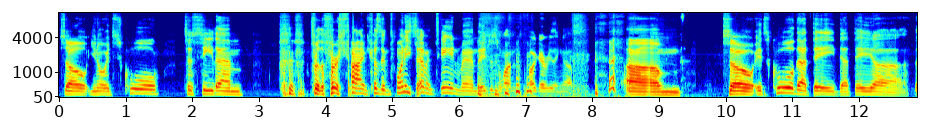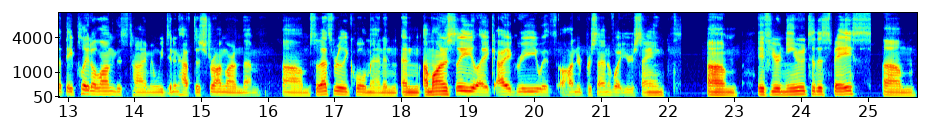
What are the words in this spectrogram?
So you know it's cool to see them for the first time because in 2017 man they just wanted to fuck everything up. Um so it's cool that they that they uh that they played along this time and we didn't have to strong arm them. Um so that's really cool man. And and i'm honestly like i agree with 100% of what you're saying. Um if you're new to this space um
